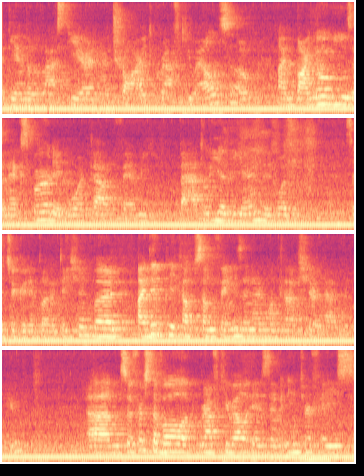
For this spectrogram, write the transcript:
at the end of last year and I tried GraphQL, so I'm by no means an expert. It worked out very badly at the end. It wasn't such a good implementation, but I did pick up some things and I want to share that with you. Um, so first of all, GraphQL is an interface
